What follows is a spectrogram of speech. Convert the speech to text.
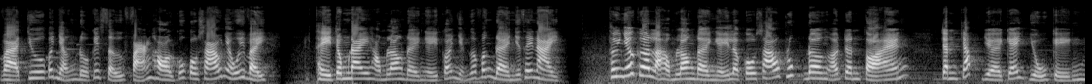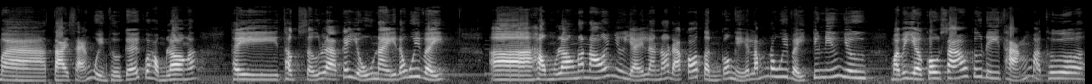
Và chưa có nhận được cái sự phản hồi của cô Sáu nha quý vị. Thì trong đây Hồng Loan đề nghị có những cái vấn đề như thế này. Thứ nhất là Hồng Loan đề nghị là cô Sáu rút đơn ở trên tòa án, tranh chấp về cái vụ kiện mà tài sản quyền thừa kế của Hồng Loan á. Thì thật sự là cái vụ này đó quý vị à, Hồng Loan nó nói như vậy là nó đã có tình có nghĩa lắm đó quý vị. Chứ nếu như mà bây giờ cô Sáu cứ đi thẳng mà thưa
